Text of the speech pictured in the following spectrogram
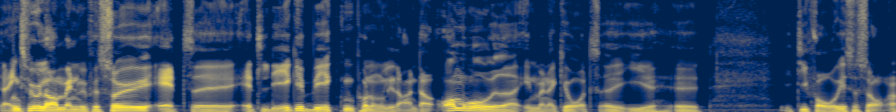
der er ingen tvivl om, at man vil forsøge at, øh, at lægge vægten på nogle lidt andre områder, end man har gjort øh, i øh, de forrige sæsoner.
